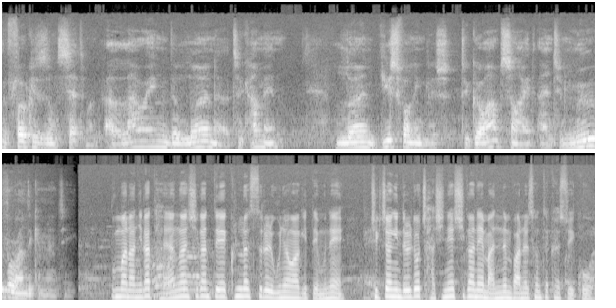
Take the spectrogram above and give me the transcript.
the focus is on settlement, allowing the learner to come in, learn useful English, to go outside, and to move around the community. 뿐만 아니라 다양한 시간대의 클래스를 운영하기 때문에 직장인들도 자신의 시간에 맞는 반을 선택할 수 있고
